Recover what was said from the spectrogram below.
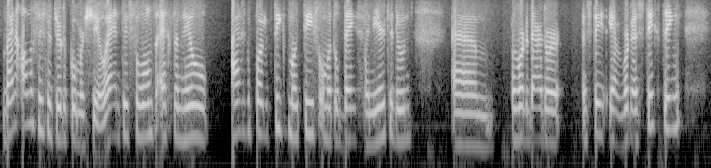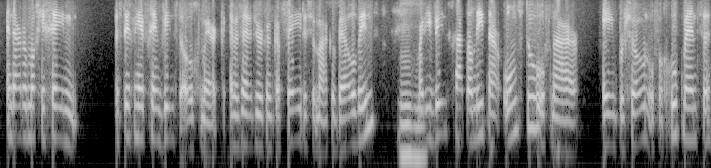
bijna alles is natuurlijk commercieel. Hè? En het is voor ons echt een heel... Eigenlijk een politiek motief om het op deze manier te doen. Um, we worden daardoor een, ja, we worden een stichting en daardoor mag je geen... Een stichting heeft geen winstoogmerk. En we zijn natuurlijk een café, dus we maken wel winst. Mm -hmm. Maar die winst gaat dan niet naar ons toe of naar één persoon of een groep mensen.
